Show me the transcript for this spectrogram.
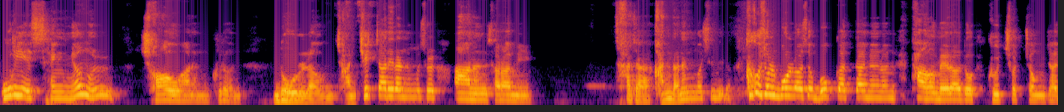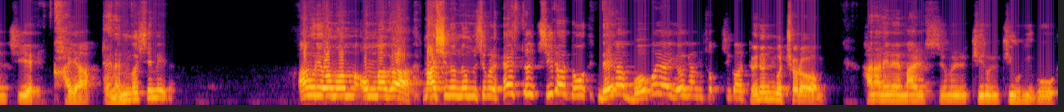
우리의 생명을 좌우하는 그런 놀라운 잔치자리라는 것을 아는 사람이 찾아간다는 것입니다. 그것을 몰라서 못 갔다면 다음에라도 그 초청 잔치에 가야 되는 것입니다. 아무리 엄마가 맛있는 음식을 했을지라도 내가 먹어야 영양 섭취가 되는 것처럼 하나님의 말씀을 귀를 기울이고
